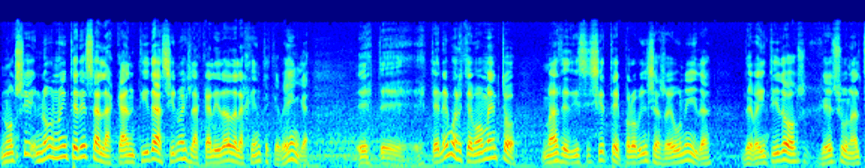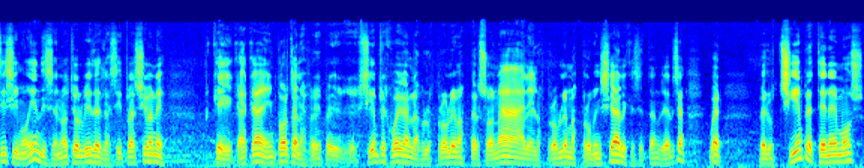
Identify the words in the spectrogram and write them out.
No sé, no, no interesa la cantidad, sino es la calidad de la gente que venga. Este, tenemos en este momento más de 17 provincias reunidas, de 22, que es un altísimo índice. No te olvides las situaciones que acá importan, siempre juegan los problemas personales, los problemas provinciales que se están realizando. Bueno, pero siempre tenemos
